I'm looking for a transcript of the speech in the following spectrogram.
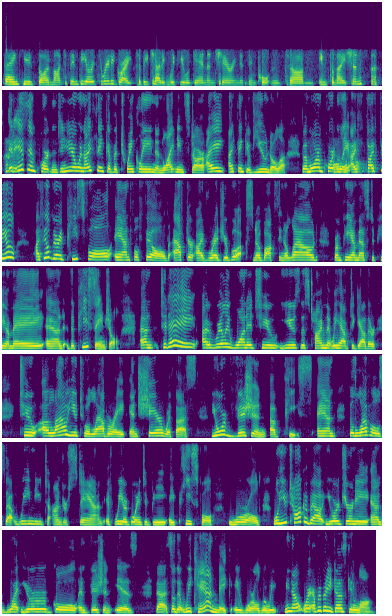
Thank you so much, Cynthia. It's really great to be chatting with you again and sharing this important um, information. it is important. And you know, when I think of a twinkling and lightning star, I, I think of you, Nola. But more importantly, Oh, wow. I, I feel I feel very peaceful and fulfilled after I've read your books, No Boxing Allowed, From PMS to PMA, and The Peace Angel. And today, I really wanted to use this time that we have together to allow you to elaborate and share with us your vision of peace and the levels that we need to understand if we are going to be a peaceful world. Will you talk about your journey and what your goal and vision is that so that we can make a world where we, you know, where everybody does get along?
